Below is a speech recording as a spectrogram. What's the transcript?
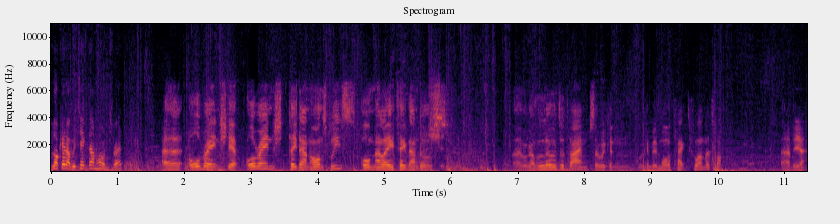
Block it up. We take down horns, right? Uh, all ranged, yep. All ranged, take down horns, please. All melee, take down doors. Uh, we've got loads of time, so we can we can be more tactful on this one. Uh, but yeah,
